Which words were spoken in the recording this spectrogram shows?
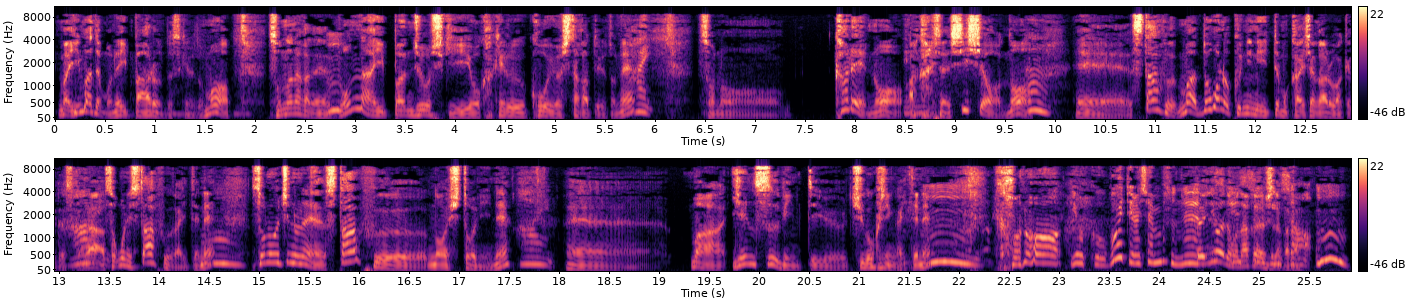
まあ今でもね、いっぱいあるんですけれども、そんな中で、どんな一般常識を欠ける行為をしたかというとね、はい。その、彼の、あかりさん、師匠の、うん、えー、スタッフ、まあ、どこの国に行っても会社があるわけですから、はい、そこにスタッフがいてね、うん、そのうちのね、スタッフの人にね、はい、えー、まあ、イエン・スービンっていう中国人がいてね。うん、この、よく覚えてらっしゃいますね。今でも仲良しだから。うん、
